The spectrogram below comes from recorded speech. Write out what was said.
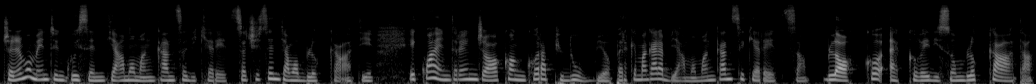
Cioè nel momento in cui sentiamo mancanza di chiarezza ci sentiamo bloccati e qua entra in gioco ancora più dubbio perché magari abbiamo mancanza di chiarezza, blocco, ecco vedi sono bloccata,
